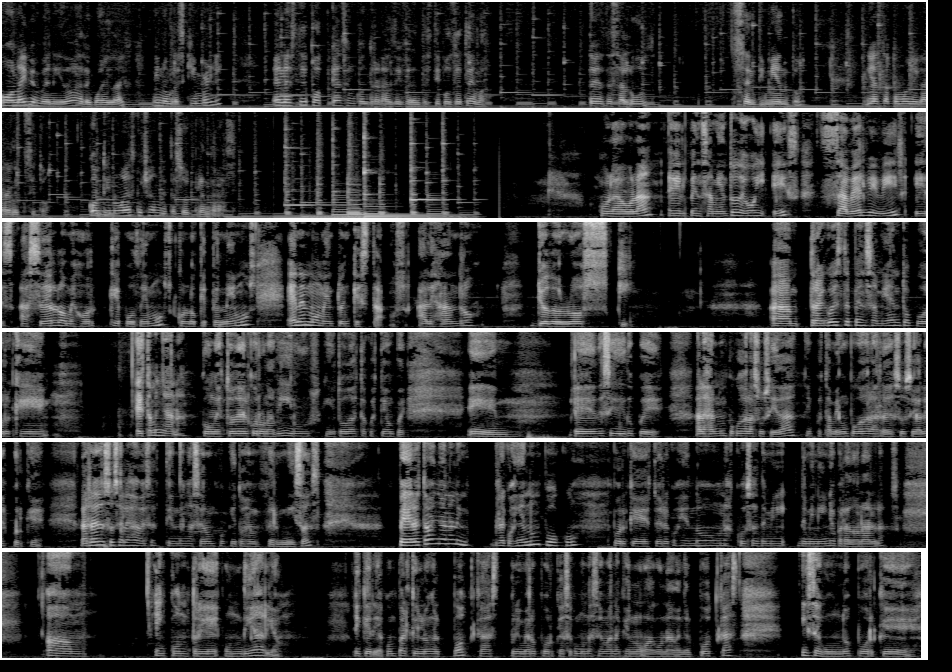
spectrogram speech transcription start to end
Hola y bienvenido a The Wine Life. Mi nombre es Kimberly. En este podcast encontrarás diferentes tipos de temas, desde salud, sentimiento y hasta cómo llegar al éxito. Continúa escuchando y te sorprenderás. Hola, hola. El pensamiento de hoy es saber vivir es hacer lo mejor que podemos con lo que tenemos en el momento en que estamos. Alejandro Jodorowsky. traigo este pensamiento porque esta mañana, con esto del coronavirus y toda esta cuestión, pues em, he decidido pues alejarme un poco de la sociedad y pues también un poco de las redes sociales porque las redes sociales a veces tienden a ser un poquito enfermizas. Pero esta mañana recogiendo un poco, porque estoy recogiendo unas cosas de mi, de mi niño para donarlas, encontré un diario y quería compartirlo en el podcast. Primero porque hace como una semana que no hago nada en el podcast. Y segundo porque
